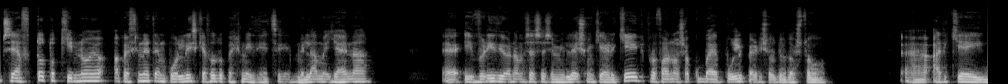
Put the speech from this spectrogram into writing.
σε αυτό το κοινό απευθύνεται πολύ και αυτό το παιχνίδι. Έτσι. Μιλάμε για ένα ε, υβρίδιο ανάμεσα σε simulation και arcade. Προφανώς ακούμπαει πολύ περισσότερο στο ε, arcade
